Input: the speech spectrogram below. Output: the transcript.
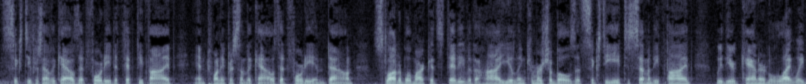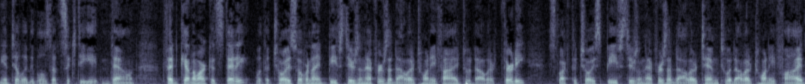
60% of the cows at 40 to 55, and 20% of the cows at 40 and down. Slaughterable market steady with the high yielding commercial bulls at 68 to 75, with your canner lightweight utility bulls at 68 and down. Fed cattle market steady with the choice overnight beef steers and heifers $1.25 to $1.30. Select the choice beef steers and heifers $1.10 to $1.25.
